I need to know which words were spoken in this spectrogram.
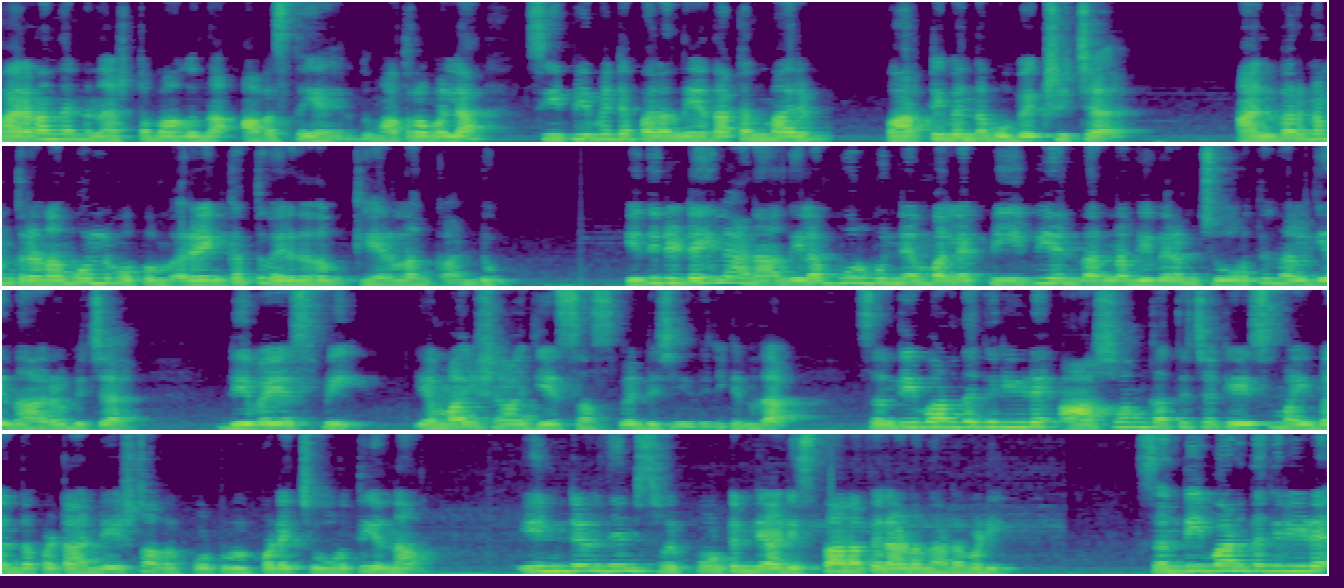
ഭരണം തന്നെ നഷ്ടമാകുന്ന അവസ്ഥയായിരുന്നു. മാത്രമല്ല സി പി എമ്മിന്റെ പല നേതാക്കന്മാരും പാർട്ടി ബന്ധം ഉപേക്ഷിച്ച് അൻവറിനും തൃണമൂലിനുമൊപ്പം രംഗത്ത് വരുന്നതും കേരളം കണ്ടു. ഇതിനിടയിലാണ് നിലമ്പൂർ മുൻ M L A P V അൻവറിന് വിവരം ചോർത്തി നൽകിയെന്ന് ആരോപിച്ച് ഡിവൈഎസ്പി എം ഐ ഷാജിയെ സസ്പെൻഡ് ചെയ്തിരിക്കുന്നത്. സന്ദീപാനന്ദഗിരിയുടെ ആശ്രമം കത്തിച്ച കേസുമായി ബന്ധപ്പെട്ട അന്വേഷണ റിപ്പോർട്ട് ഉൾപ്പെടെ ചോർത്തിയെന്ന ഇന്റലിജൻസ് റിപ്പോർട്ടിന്റെ അടിസ്ഥാനത്തിലാണ് നടപടി. സന്ദീപാനന്ദഗിരിയുടെ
